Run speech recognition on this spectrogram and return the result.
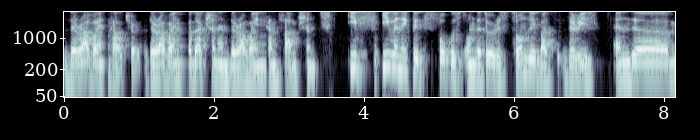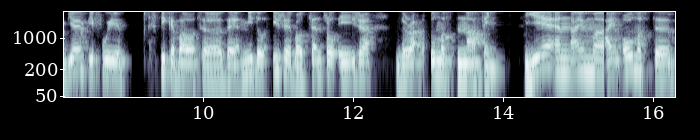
the wine culture, the wine production, and the wine consumption. If even if it's focused on the tourists only, but there is. And um, yeah, if we speak about uh, the Middle Asia, about Central Asia, there are almost nothing. Yeah, and I'm uh, I'm almost uh,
